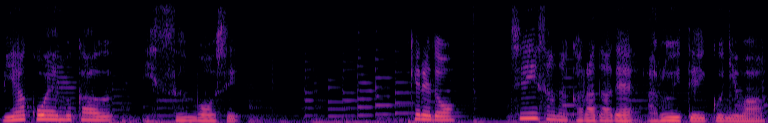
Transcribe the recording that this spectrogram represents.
都へ向かう一寸法師。けれど小さな体で歩いていくには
